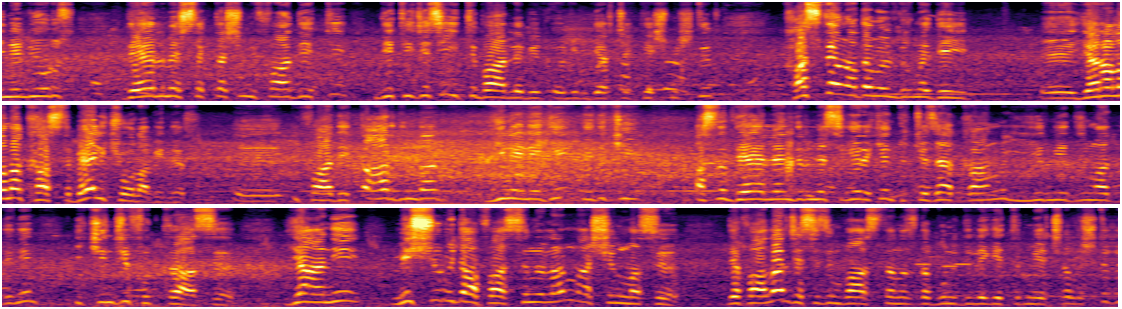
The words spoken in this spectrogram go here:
yineliyoruz. Değerli meslektaşım ifade etti. Neticesi itibariyle bir ölüm gerçekleşmiştir. Kasten adam öldürme değil, e, yaralama kastı belki olabilir e, ifade etti. Ardından yineledi. Dedi ki aslında değerlendirilmesi gereken Türk Ceza Kanunu 27. maddenin ikinci fıkrası. Yani meşru müdafaa sınırlarının aşılması. Defalarca sizin vasıtanızda bunu dile getirmeye çalıştık.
